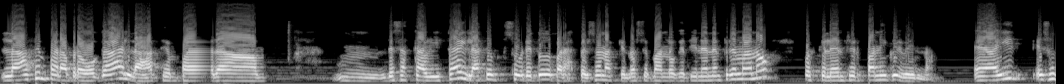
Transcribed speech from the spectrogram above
La hacen para provocar, la hacen para Mm, desestabilizar y la hace sobre todo para las personas que no sepan lo que tienen entre manos, pues que le entre el pánico y vendan. Eh, ahí eso,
